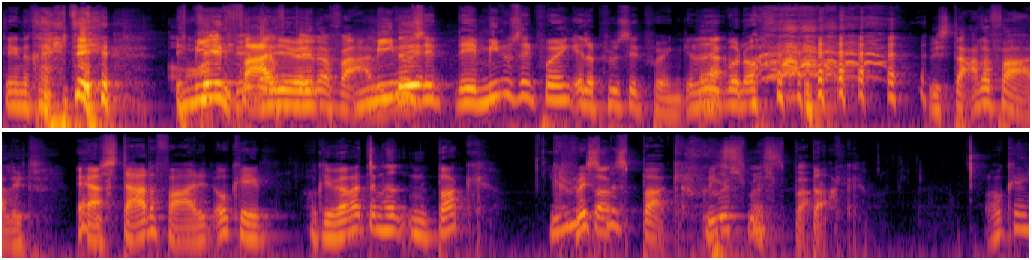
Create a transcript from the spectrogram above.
Det er en rigtig... Oh, det er en farlig øl. det er farligt. Minus Det- et, det er minus et point eller plus et point. Jeg ved Ja. ikke, hvornår. Vi starter farligt. Ja. Vi starter farligt. Okay. Okay, hvad var det, den hed? En buck? Christmas Buck. Christmas Buck. Okay.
